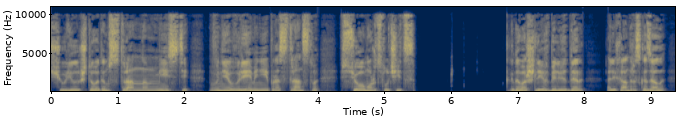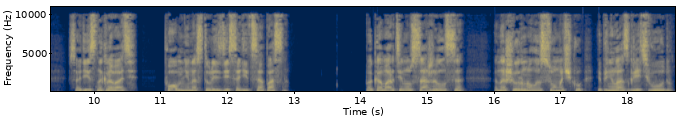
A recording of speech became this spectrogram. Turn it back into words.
Чудилось, что в этом странном месте, вне времени и пространства, все может случиться. Когда вошли в Бельведер, Алехандро сказала, «Садись на кровать. Помни, на стуле здесь садиться опасно». Пока Мартин усаживался, она швырнула сумочку и принялась греть воду.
